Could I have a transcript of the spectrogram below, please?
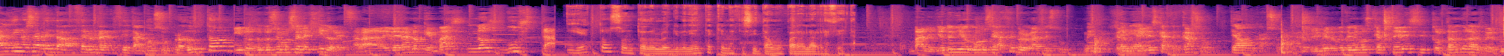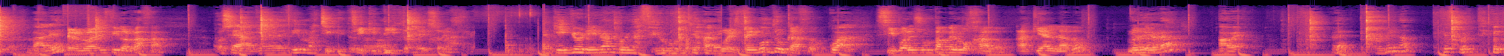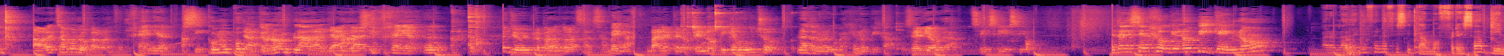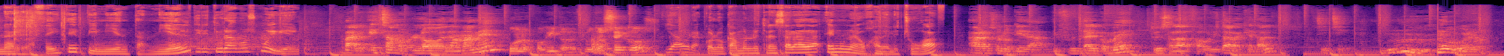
Alguien nos ha retado a hacer una receta con sus productos. Y nosotros hemos elegido la ensalada de verano que más nos gusta. Y estos son todos los ingredientes que necesitamos para la receta. Vale, yo te digo cómo se hace, pero lo haces tú. Venga, pero genial. tienes que hacer caso. Te hago caso. Lo primero que tenemos que hacer es ir cortando las verduras. ¿Vale? Pero no al estilo Rafa. O sea, quiere decir más chiquito. ¿no? Chiquitito, eso es. Aquí llorera con la cebolla. Pues tengo un trucazo. ¿Cuál? Si pones un papel mojado aquí al lado, ¿No llora? A ver. ¿Eh? Es verdad. Qué fuerte. Ahora echamos los garbanzos. Genial. Así como un poquito, Ya. ¿no? En plan. Ya, ya, ah, ya. sí, genial. Yo voy preparando la salsa. Venga. Vale, pero que no pique mucho. No te preocupes, que no pica. ¿En serio? Sí, sí, sí. Entonces, Sergio, que no piquen, ¿no? Para el aderezo necesitamos fresa, vinagre, aceite, pimienta, miel. Trituramos muy bien. Vale, echamos los damames. Unos poquitos de frutos secos. Y ahora colocamos nuestra ensalada en una hoja de lechuga. Ahora solo queda disfrutar y comer tu ensalada favorita. A ver qué tal. Chin, chin. Mm, muy bueno.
